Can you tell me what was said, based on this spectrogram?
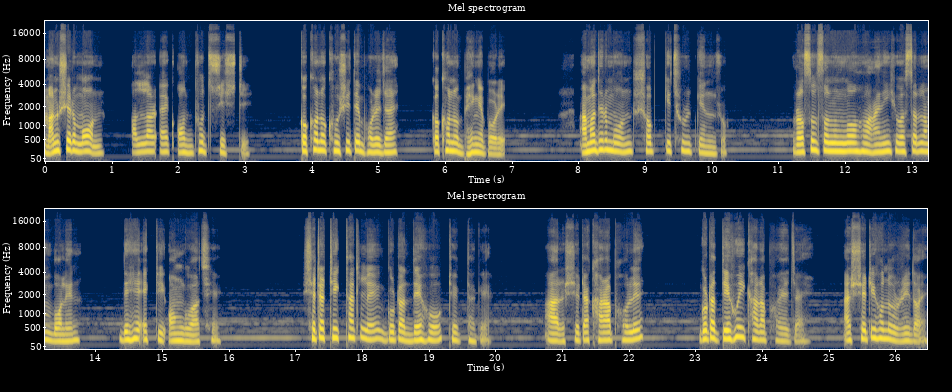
মানুষের মন আল্লাহর এক অদ্ভুত সৃষ্টি। কখনো খুশিতে ভরে যায়, কখনো ভেঙে পড়ে। আমাদের মন সব কিছুর কেন্দ্র। রসুল সাল্লাহ আলী ওয়াসাল্লাম বলেন, দেহে একটি অঙ্গ আছে। সেটা ঠিক থাকলে গোটা দেহ ঠিক থাকে। আর সেটা খারাপ হলে গোটা দেহই খারাপ হয়ে যায়। আর সেটি হলো হৃদয়।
